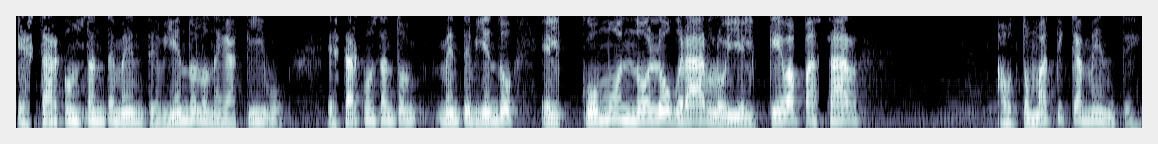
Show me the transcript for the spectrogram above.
estar constantemente viendo lo negativo, estar constantemente viendo el cómo no lograrlo y el qué va a pasar, automáticamente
